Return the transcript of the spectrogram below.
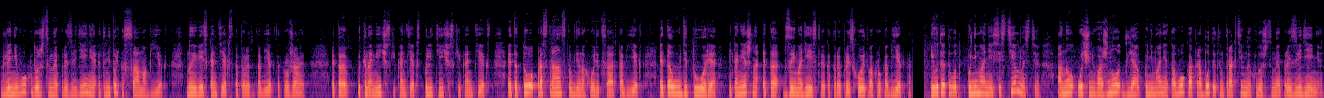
Для него художественное произведение – это не только сам объект, но и весь контекст, который этот объект окружает. Это экономический контекст, политический контекст, это то пространство, где находится арт-объект, это аудитория и, конечно, это взаимодействие, которое происходит вокруг объекта. И вот это вот понимание системности, оно очень важно для понимания того, как работает интерактивное художественное произведение.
